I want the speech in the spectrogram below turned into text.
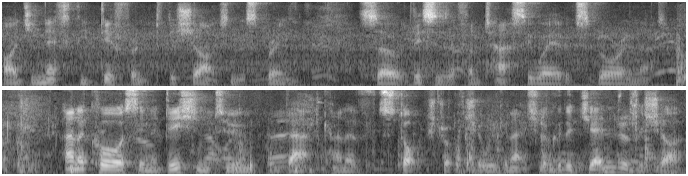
are genetically different to the sharks in the spring. So this is a fantastic way of exploring that. And of course, in addition to that kind of stock structure, we can actually look at the gender of the shark.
